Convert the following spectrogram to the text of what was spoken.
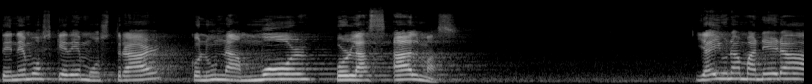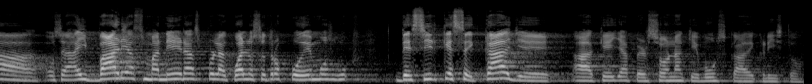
tenemos que demostrar con un amor por las almas. Y hay una manera, o sea, hay varias maneras por la cual nosotros podemos decir que se calle a aquella persona que busca de Cristo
